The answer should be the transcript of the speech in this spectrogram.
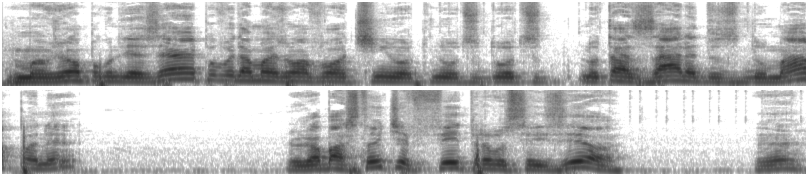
Vamos jogar um pouco no deserto, vou dar mais uma voltinha no, no, no outras áreas do, do mapa, né? Jogar bastante efeito pra vocês verem, ó. Né?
